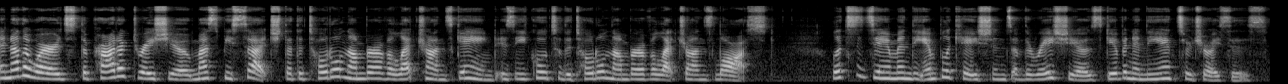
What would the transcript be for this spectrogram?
In other words, the product ratio must be such that the total number of electrons gained is equal to the total number of electrons lost. Let's examine the implications of the ratios given in the answer choices.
